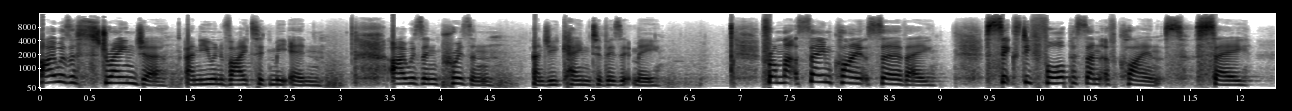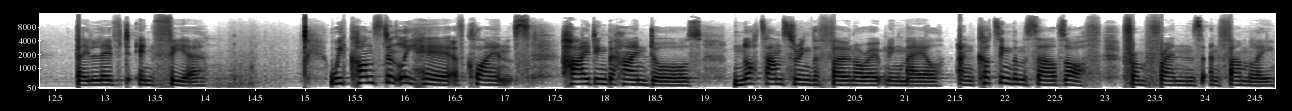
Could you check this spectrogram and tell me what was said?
I was a stranger and you invited me in. I was in prison and you came to visit me. From that same client survey, 64% of clients say they lived in fear. We constantly hear of clients hiding behind doors, not answering the phone or opening mail, and cutting themselves off from friends and family.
